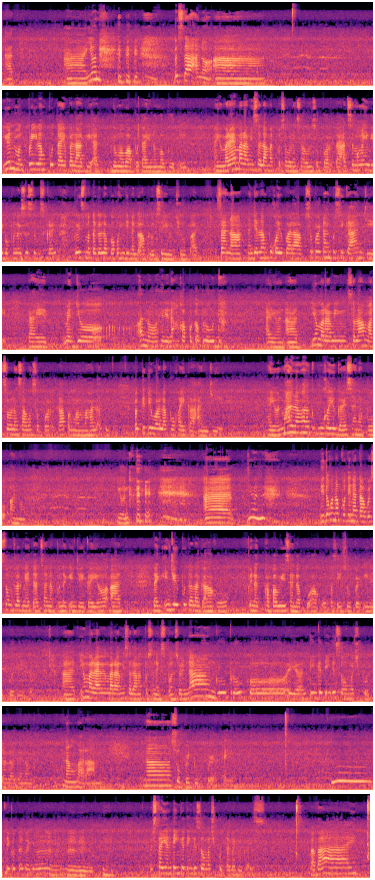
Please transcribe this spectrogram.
At, ah, yun. Basta, ano, ah, yun, mag-pray lang po tayo palagi at gumawa po tayo ng mabuti. Ayun, maraming maraming salamat po sa walang sawang suporta. At sa mga hindi pa po nagsusubscribe, guys, matagal na po ako hindi nag-upload sa YouTube. At sana, nandyan lang po kayo para supportahan po si Ka Angie. Kahit medyo, ano, hindi nakakapag-upload. Ayun, at yun, maraming salamat sa walang sawang suporta, pagmamahal at pagtitiwala po kay Ka Angie. Ayun, mahal na mahal ko po kayo guys. Sana po, ano, yun. At, yun. Dito ko na po tinatapos tong vlog na ito at sana po nag-enjoy kayo at nag-enjoy po talaga ako. Pinagpapawisan na po ako kasi super init po dito. At yung maraming maraming salamat po sa nag-sponsor ng GoPro ko. Ayun, thank you, thank you so much po talaga ng, ng marami. Na super duper. Ayun. Hindi ko talaga. Basta yan, thank you, thank you so much po talaga guys. Bye-bye!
